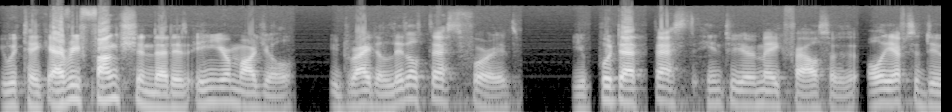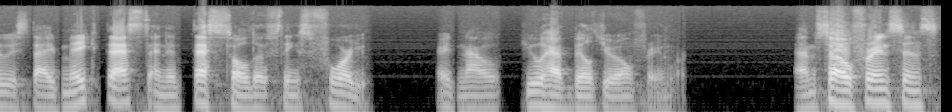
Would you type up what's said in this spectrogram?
You would take every function that is in your module, you'd write a little test for it, you put that test into your makefile so that all you have to do is type make test and it tests all those things for you. Right now, you have built your own framework. Um, so, for instance,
